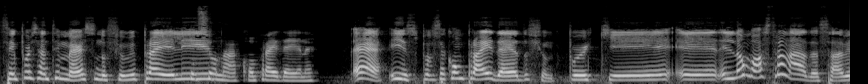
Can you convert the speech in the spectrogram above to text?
100% imerso no filme pra ele Funcionar, comprar ideia, né? É, isso, pra você comprar a ideia do filme. Porque é, ele não mostra nada, sabe?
